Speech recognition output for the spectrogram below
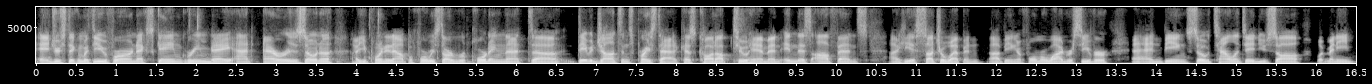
Andrew, sticking with you for our next game, Green Bay at Arizona. Uh, you pointed out before we started recording that uh, David Johnson's price tag has caught up to him. And in this offense, uh, he is such a weapon, uh, being a former wide receiver and being so talented. You saw what many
